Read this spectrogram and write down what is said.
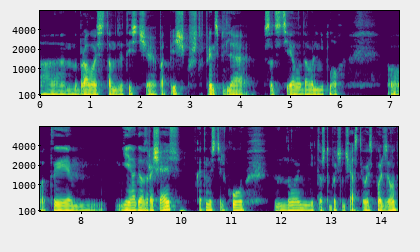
набралось там 2000 подписчиков, что, в принципе, для соцсети довольно неплохо. Вот, и я иногда возвращаюсь к этому стильку, но не то чтобы очень часто его использую. Он,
